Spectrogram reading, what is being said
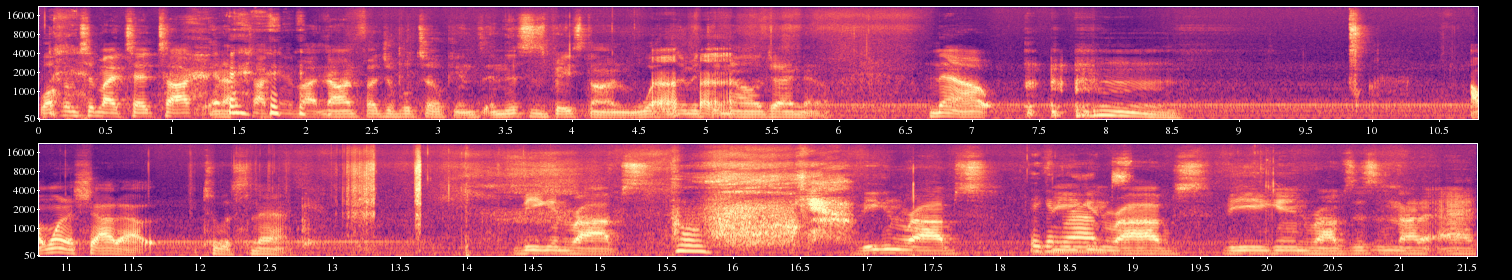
Welcome to my TED Talk, and I'm talking about non fungible tokens, and this is based on what limited knowledge I know. Now, I want to shout out to a snack Vegan Robs. yeah. Vegan Robs Vegan, Vegan Robs. Robs. Vegan Robs. This is not an ad.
